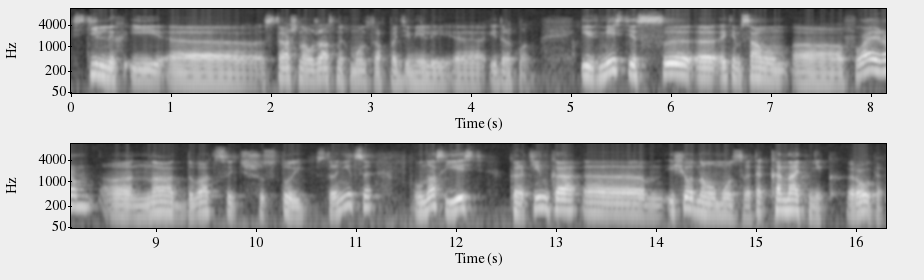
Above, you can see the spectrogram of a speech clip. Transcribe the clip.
стильных и э, страшно ужасных монстров подземелий э, и драконов. И вместе с э, этим самым э, флайером э, на 26 странице у нас есть картинка э, еще одного монстра. Это канатник Ропер.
